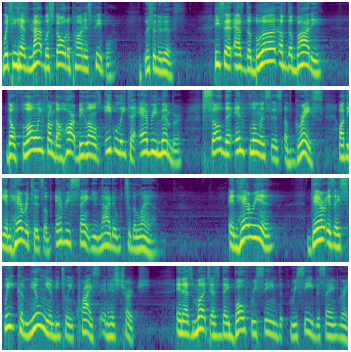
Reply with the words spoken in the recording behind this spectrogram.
which he has not bestowed upon his people. Listen to this. He said, As the blood of the body, though flowing from the heart, belongs equally to every member, so the influences of grace are the inheritance of every saint united to the Lamb. And herein, there is a sweet communion between Christ and his church, inasmuch as they both received, received the same grace.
